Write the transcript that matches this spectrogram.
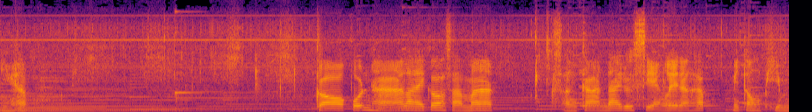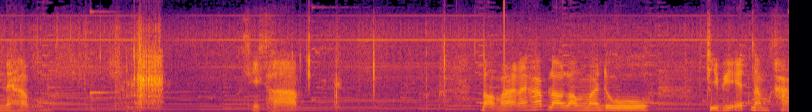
นี่ครับ ก็ค้นหาอะไรก็สามารถสั่งการได้ด้วยเสียงเลยนะครับ ไม่ต้องพิมพ์นะครับผมโอเคครับ ต่อมานะครับเราลองมาดู GPS นำคะ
